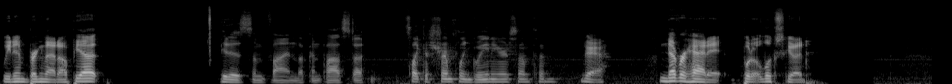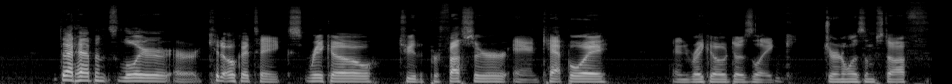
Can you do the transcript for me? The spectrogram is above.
We didn't bring that up yet. It is some fine looking pasta. It's like a shrimp linguine or something. Yeah. Never had it, but it looks good. That happens. Lawyer or Kitaoka takes Reiko to the professor and Catboy, and Reiko does like journalism stuff.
